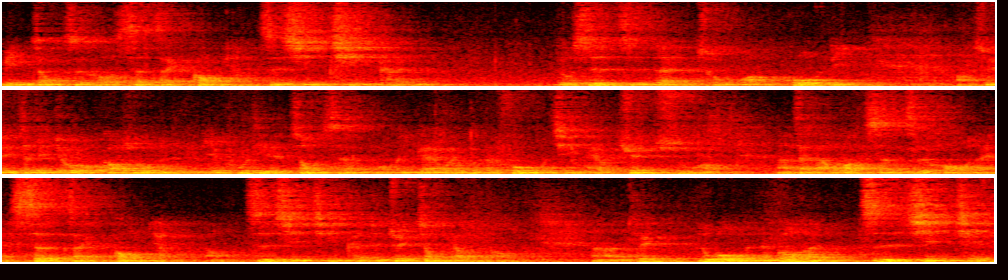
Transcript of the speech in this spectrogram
命中之后设斋供养，自心勤恳，如是之人存亡获利。好，所以这边就告诉我们也菩提的众生，我们应该为我们的父母亲还有眷属哦，那在他往生之后来设斋供养啊，至心勤恳是最重要的哦。嗯，所以如果我们能够很至心且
